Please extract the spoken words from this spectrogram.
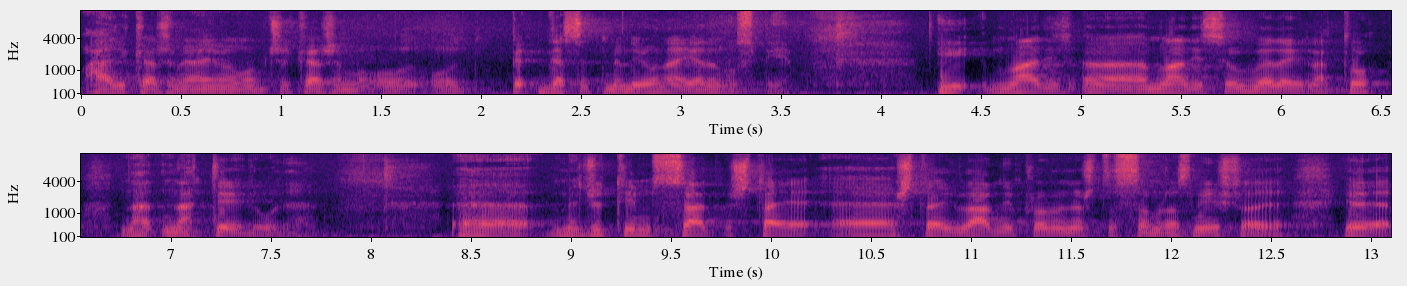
hajde kažem, ja imam običaj, kažem, od, od 10 miliona, jedan uspije. I mladi, mladi se ugledaju na to, na, na te ljude. E, međutim, sad šta je, e, šta je glavni problem, nešto sam razmišljao, je,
